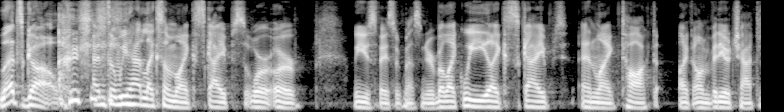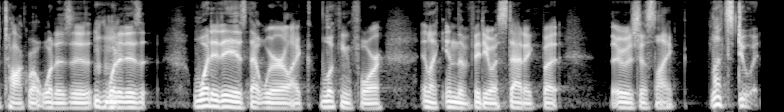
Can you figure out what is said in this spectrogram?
let's go. and so we had like some like Skypes or or we use Facebook Messenger, but like we like Skyped and like talked like on video chat to talk about what is it, what it is, what it is that we're like looking for like in the video aesthetic. But it was just like, let's do it,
